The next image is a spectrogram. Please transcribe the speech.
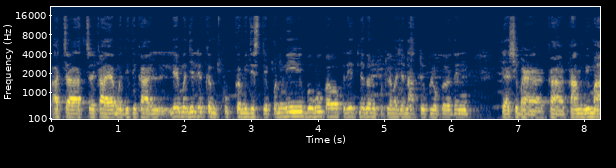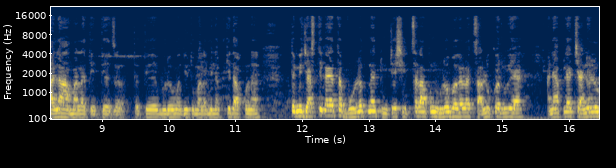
आजच्या आजच्या काळामध्ये ते काय लय म्हणजे लय कमी खूप कमी दिसते. पण मी बघू का प्रयत्न करून कुठल्या माझ्या नातूक लोक ते अशी भा का काम बी आलं आम्हाला ते त्याचं तर ते व्हिडिओमध्ये तुम्हाला मी नक्की दाखवणार. तर मी जास्ती काय आता बोलत नाही तुमच्याशी. चला आपण व्हिडिओ बघायला चालू करूया. आणि आपल्या चॅनलवर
